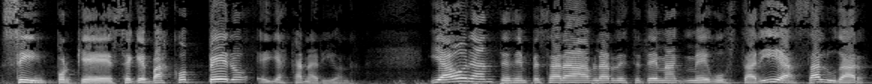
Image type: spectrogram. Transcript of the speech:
Sí, porque sé que es vasco, pero ella es canariona. Y ahora, antes de empezar a hablar de este tema, me gustaría saludar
